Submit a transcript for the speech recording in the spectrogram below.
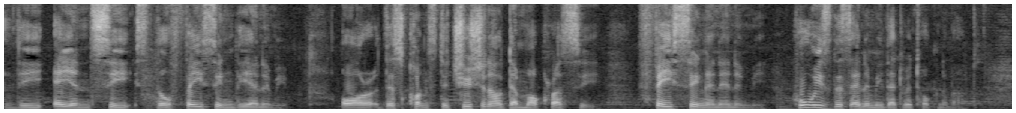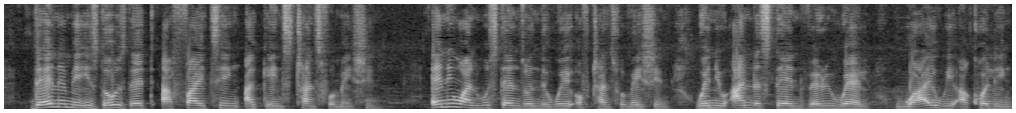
the ANC still facing the enemy, or this constitutional democracy facing an enemy. Who is this enemy that we're talking about? The enemy is those that are fighting against transformation anyone who stands on the way of transformation, when you understand very well why we are calling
